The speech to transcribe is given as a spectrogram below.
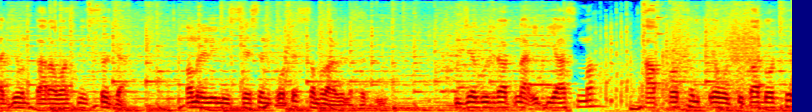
આજીવન કારાવાસની સજા અમરેલીની સેશન કોર્ટે સંભળાવેલ હતી. જે ગુજરાતના ઇતિહાસમાં આ પ્રથમ એવો ચુકાદો છે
